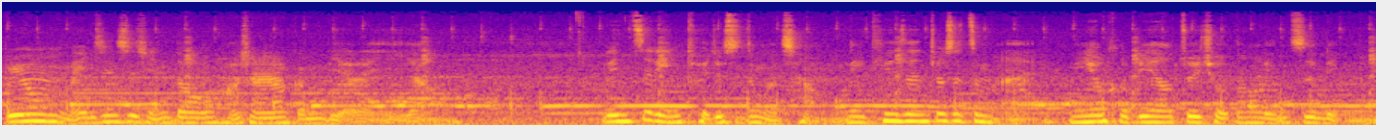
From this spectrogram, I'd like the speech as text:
不用每一件事情都好像要跟别人一样。林志玲腿就是这么长，你天生就是这么矮，你又何必要追求当林志玲呢？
